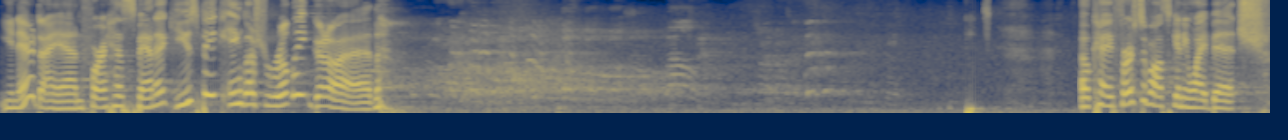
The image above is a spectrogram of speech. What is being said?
You know, Diane, for a Hispanic, you speak English really good. Okay, first of all, skinny white bitch.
